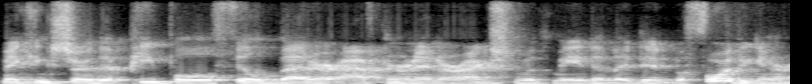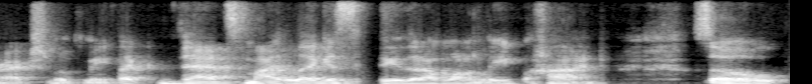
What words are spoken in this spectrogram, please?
making sure that people feel better after an interaction with me than they did before the interaction with me. Like that's my legacy that I want to leave behind. So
